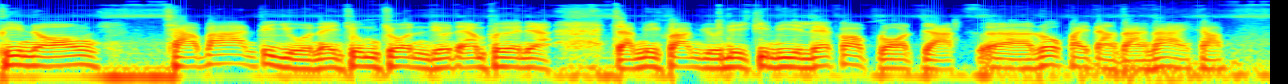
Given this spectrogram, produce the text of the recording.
พี่น้องชาวบ้านที่อยู่ในชุมชนอยู่ในอำเภอเนี่ยจะมีความอยู่ดีกินดีและก็ปลอดจากโรคภัยต่างๆได้ครับ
